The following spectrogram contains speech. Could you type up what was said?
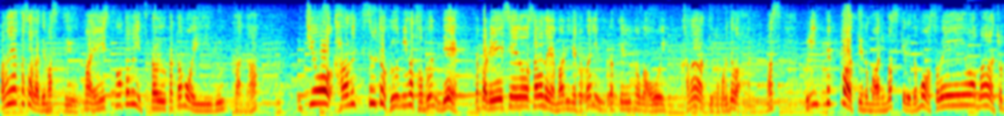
華やかさが出ますっていう、まあ演出のために使う方もいるかな。一応、加熱すると風味が飛ぶんで、やっぱ冷製のサラダやマリネとかに見かけるのが多いかなっていうところではあります。グリーンペッパーっていうのもありますけれども、それはまあちょっ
